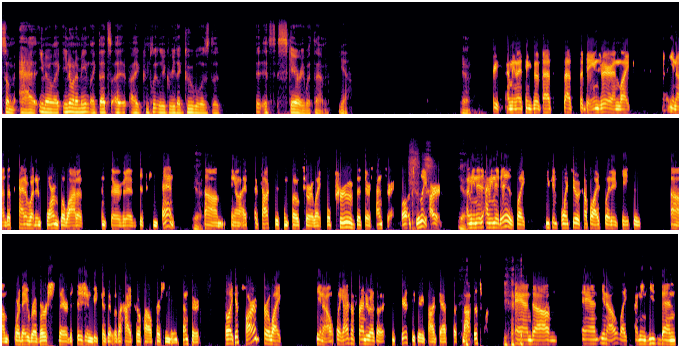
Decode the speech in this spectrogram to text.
some ad, you know, like you know what I mean? Like that's I, I completely agree that Google is the it's scary with them. Yeah. Yeah. I mean, I think that that's that's the danger, and like, you know, that's kind of what informs a lot of conservative discontent. Yeah. Um, you know, I've, I've talked to some folks who are like, "Well, prove that they're censoring." Well, it's really hard. Yeah. I mean, it, I mean, it is like you can point to a couple isolated cases um, where they reversed their decision because it was a high-profile person being censored. But like, it's hard for like, you know, like I have a friend who has a conspiracy theory podcast that's not this one, Yeah. and um, and you know, like, I mean, he's been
